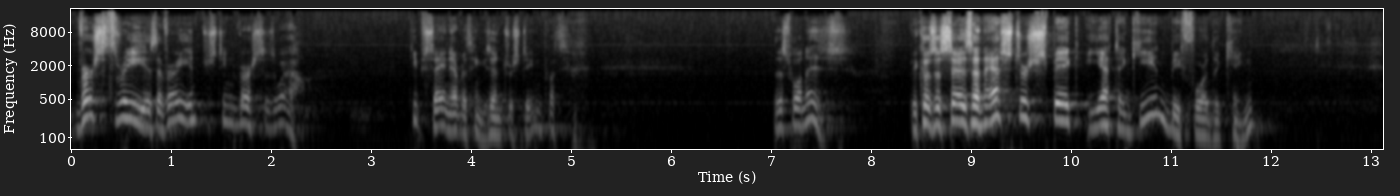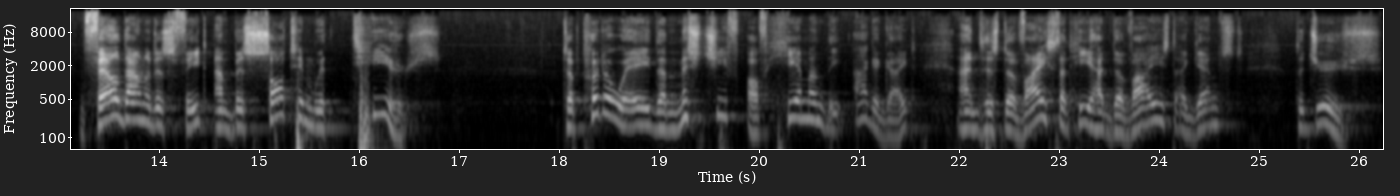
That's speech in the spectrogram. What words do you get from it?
verse 3 is a very interesting verse as well. Keep saying everything's interesting, but this one is. Because it says, And Esther spake yet again before the king, and fell down at his feet, and besought him with tears to put away the mischief of Haman the Agagite and his device that he had devised against the Jews.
